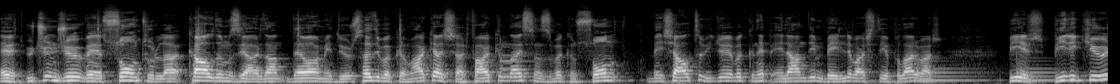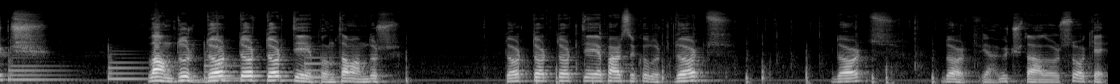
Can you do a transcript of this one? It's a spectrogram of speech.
Evet üçüncü ve son turla kaldığımız yerden devam ediyoruz. Hadi bakalım. Arkadaşlar farkındaysanız bakın son 5-6 videoya bakın. Hep elendiğim belli başlı yapılar var. 1, 1, 2, 3. Lan dur 4, 4, 4 diye yapalım. Tamam dur. 4, 4, 4 diye yaparsak olur. 4, 4, 4 yani 3 daha doğrusu okey.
